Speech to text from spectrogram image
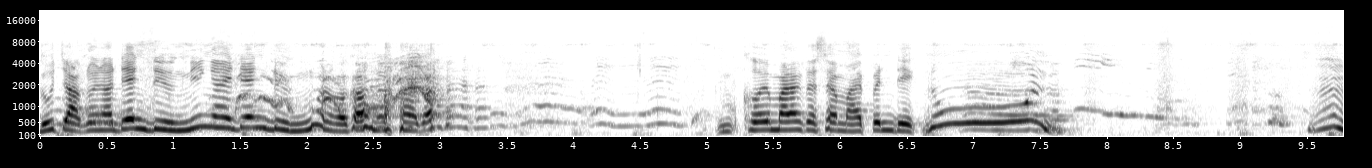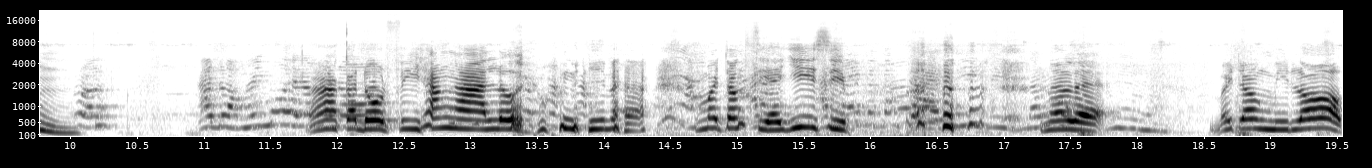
รู้จักเลยนะเด้งดึงนี่ไงเด้งดึงเหมือนว่าเข้ามาก็ เคยมาตั้งแต่สมัยเป็นเด็กนู่นอืมอะดอกให้มวยแล้วอะกระโดดฟรีทั้งงานเลยวันนี้นะไม่ต้องเสียยี่สิบนั่นแหละ ไม่ต้องมีรอบ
